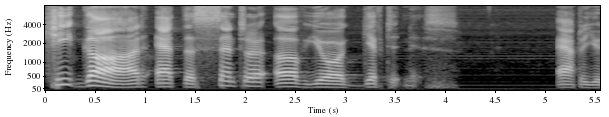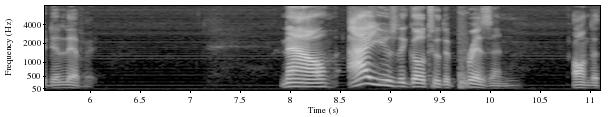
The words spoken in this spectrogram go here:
Keep God at the center of your giftedness after you're delivered. Now, I usually go to the prison on the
